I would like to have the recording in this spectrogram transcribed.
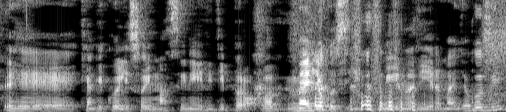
eh, che anche quelli sono rimasti inediti, però va, meglio così, mi viene da dire, meglio così.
